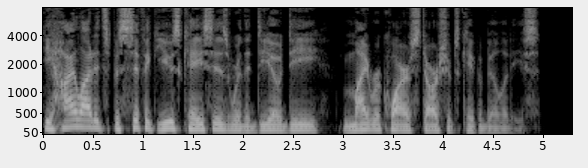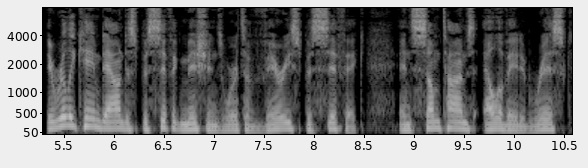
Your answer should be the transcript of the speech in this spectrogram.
He highlighted specific use cases where the DoD might require Starship's capabilities. It really came down to specific missions where it's a very specific and sometimes elevated risk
